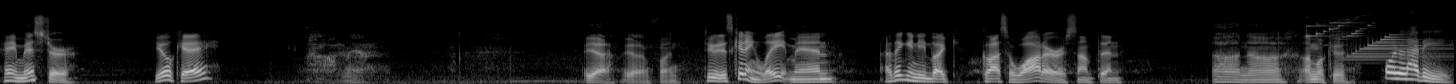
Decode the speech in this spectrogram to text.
Hey, mister. You okay? Oh, man. Yeah, yeah, I'm fine. Dude, it's getting late, man. I think you need like a glass of water or something. Uh, no, I'm okay. Oh, laddie,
